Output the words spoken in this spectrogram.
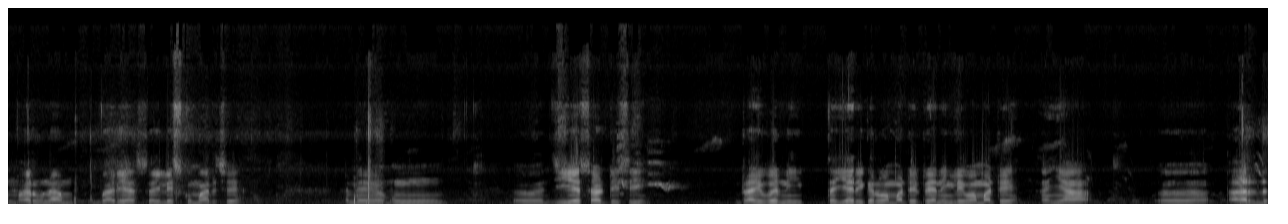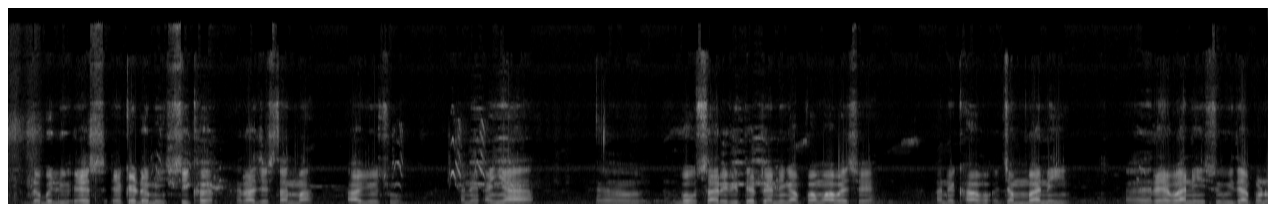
મારું નામ ભાર્યા શૈલેષ કુમાર છે અને હું જીએસઆરટીસી ડ્રાઈવરની તૈયારી કરવા માટે ટ્રેનિંગ લેવા માટે અહીંયા આર ડબલ્યુ એસ એકેડમી શિખર રાજસ્થાનમાં આવ્યો છું અને અહીંયા બહુ સારી રીતે ટ્રેનિંગ આપવામાં આવે છે અને ખાવા જમવાની રહેવાની સુવિધા પણ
